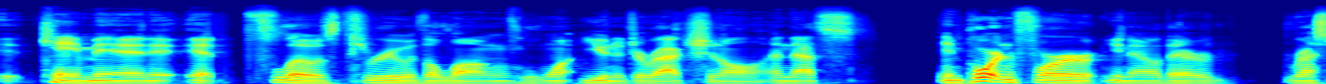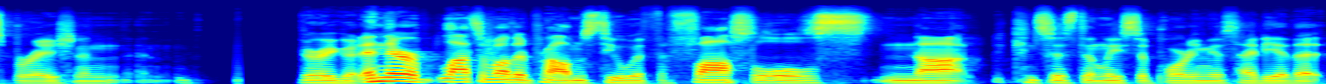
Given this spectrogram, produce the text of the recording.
it came in. It, it flows through the lung unidirectional, and that's important for you know their respiration and, and very good. And there are lots of other problems too with the fossils not consistently supporting this idea that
